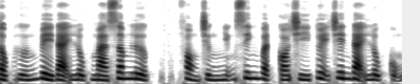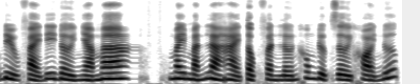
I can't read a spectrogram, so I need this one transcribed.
tộc hướng về đại lục mà xâm lược, phỏng chừng những sinh vật có trí tuệ trên đại lục cũng đều phải đi đời nhà ma. May mắn là hải tộc phần lớn không được rời khỏi nước.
